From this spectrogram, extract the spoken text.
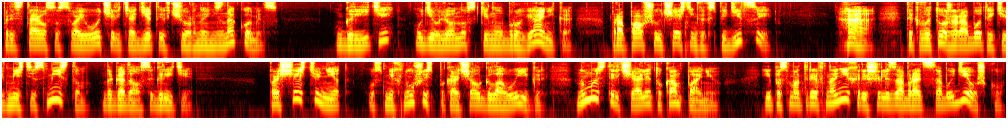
представился в свою очередь одетый в черный незнакомец. «Грити?» — удивленно вскинул брови Аника. «Пропавший участник экспедиции?» «Ха, так вы тоже работаете вместе с Мистом?» — догадался Грити. «По счастью, нет», — усмехнувшись, покачал головой Игорь. «Но мы встречали эту компанию. И, посмотрев на них, решили забрать с собой девушку».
